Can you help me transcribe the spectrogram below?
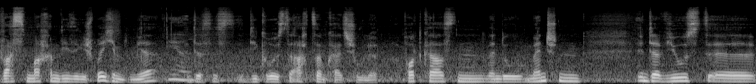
was machen diese Gespräche mit mir? Ja. Das ist die größte Achtsamkeitsschule. Podcasten, wenn du Menschen interviewst, äh,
